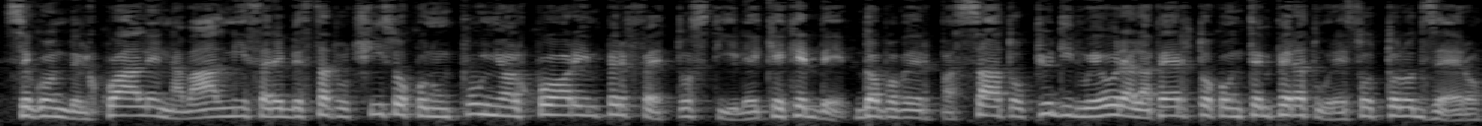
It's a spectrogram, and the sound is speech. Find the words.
secondo il quale Navalny sarebbe stato ucciso con un pugno al cuore in perfetto stile KGB, dopo aver passato più di due ore all'aperto con temperature sotto lo zero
